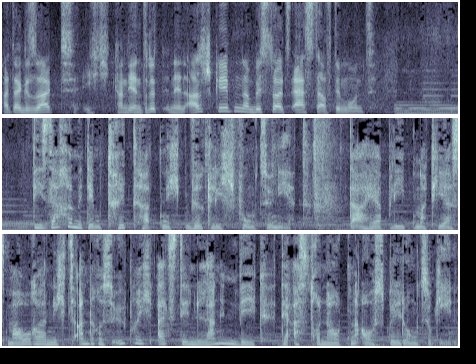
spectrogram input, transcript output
hat er gesagt, ich kann dir einen Tritt in den Arsch geben, dann bist du als Erster auf dem Mond. Die Sache mit dem Tritt hat nicht wirklich funktioniert. Daher blieb Matthias Maurer nichts anderes übrig, als den langen Weg der Astronautenausbildung zu gehen.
